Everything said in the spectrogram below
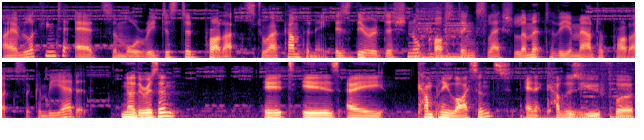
I am looking to add some more registered products to our company. Is there additional costing slash limit to the amount of products that can be added? No, there isn't. It is a company license and it covers you for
